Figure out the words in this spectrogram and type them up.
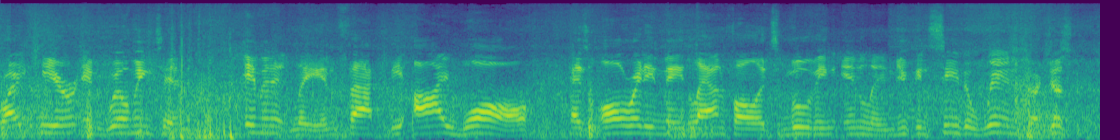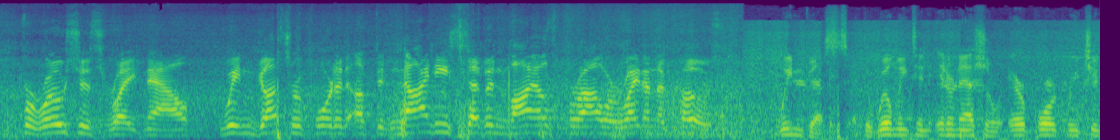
right here in Wilmington imminently. In fact, the eye wall has already made landfall. It's moving inland. You can see the winds are just ferocious right now. Wind gusts reported up to 97 miles per hour right on the coast. Wind gusts at the Wilmington International Airport reaching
